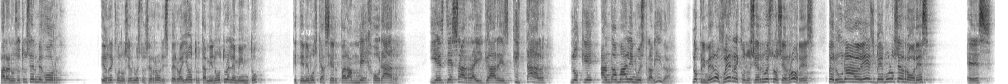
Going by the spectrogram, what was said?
Para nosotros ser mejor es reconocer nuestros errores, pero hay otro, también otro elemento que tenemos que hacer para mejorar y es desarraigar, es quitar lo que anda mal en nuestra vida. Lo primero fue reconocer nuestros errores, pero una vez vemos los errores, es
